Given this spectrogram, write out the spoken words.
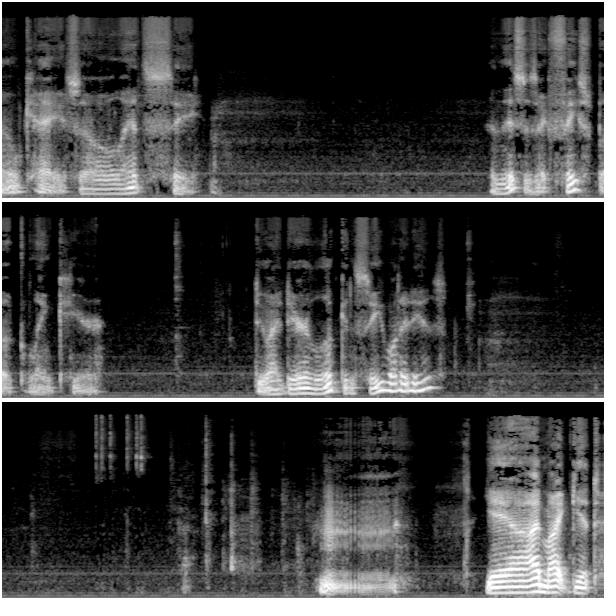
Okay, so let's see. And this is a Facebook link here. Do I dare look and see what it is? Hmm. Yeah, I might get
